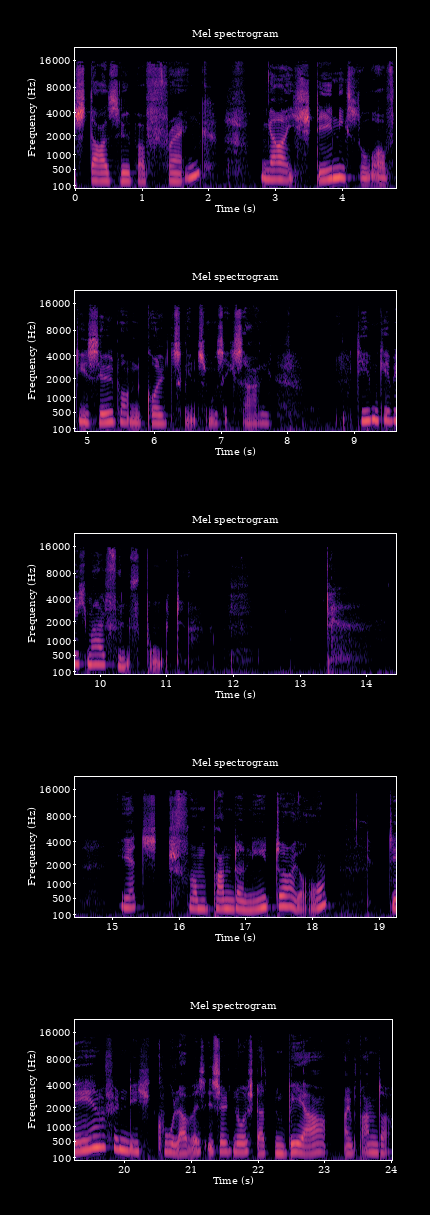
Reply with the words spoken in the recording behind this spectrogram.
Star Silber Frank. Ja, ich stehe nicht so auf die Silber- und Goldskins, muss ich sagen. Dem gebe ich mal fünf Punkte. Jetzt vom Pandanita, ja. Den finde ich cool, aber es ist halt nur statt ein Bär ein Panda.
